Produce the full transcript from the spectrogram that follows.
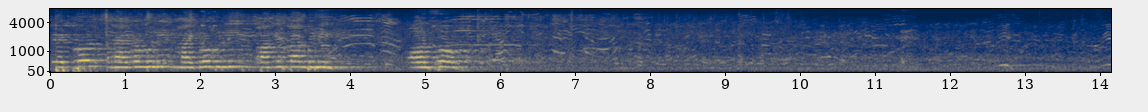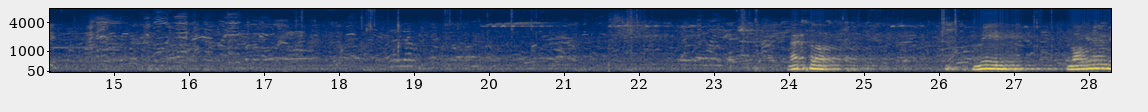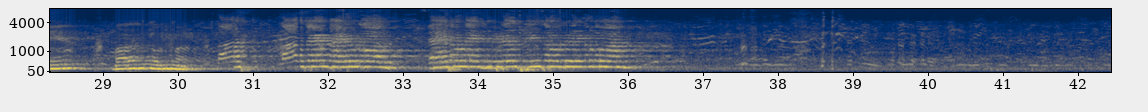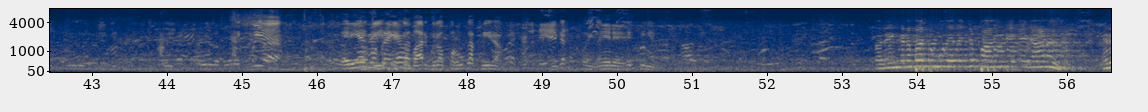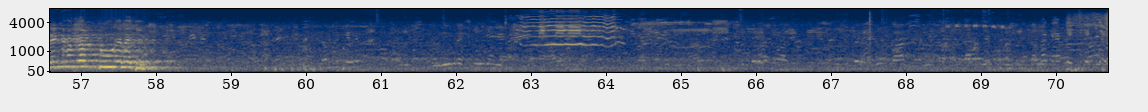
Petrol American bully micro bully Pakistan bully also Next class. Male. Long hair male. 12 to 24 month. last, last and final call. National exhibitors, please come to ring number one. Area group रहेगा तो बार group होगा फिर आप ठीक है ना कोई नहीं नहीं ठीक है ਰਿੰਗ ਨੰਬਰ 2 ਦੇ ਵਿੱਚ ਪਾਣੀ ਦੇ ਕੇ ਜਾਣ ਰਿੰਗ ਨੰਬਰ 2 ਦੇ ਵਿੱਚ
